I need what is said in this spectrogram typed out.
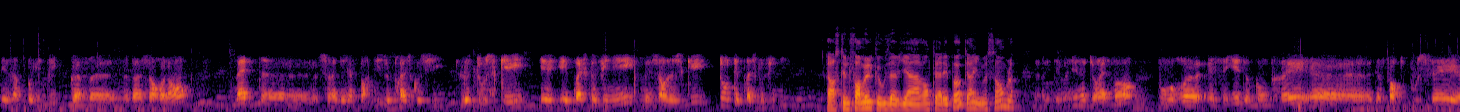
les hommes politiques comme euh, Vincent Roland mettent euh, sur la deuxième partie le presque aussi. Le tout ski est, presque fini, mais sans le ski, tout est presque fini. Alors c'est une formule que vous aviez inventée à l'époque, hein, il me semble. Elle était venue naturellement pour euh, essayer de contrer de fortes poussées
